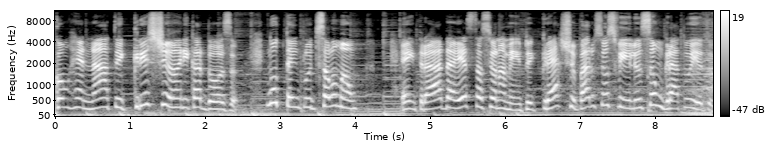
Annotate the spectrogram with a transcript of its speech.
com Renato e Cristiane Cardoso, no Templo de Salomão. Entrada, estacionamento e creche para os seus filhos são gratuitos.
